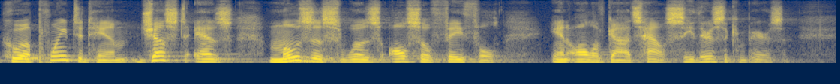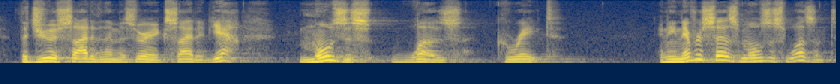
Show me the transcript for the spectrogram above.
who appointed him, just as Moses was also faithful in all of God's house. See, there's the comparison. The Jewish side of them is very excited. Yeah, Moses was great. And he never says Moses wasn't.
